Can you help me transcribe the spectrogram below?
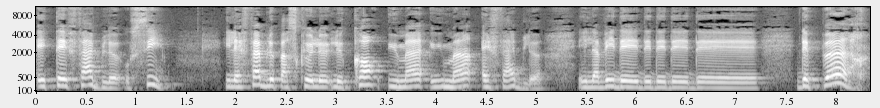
était faible aussi. Il est faible parce que le, le corps humain, humain est faible. Il avait des, des, des, des, des, des peurs.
